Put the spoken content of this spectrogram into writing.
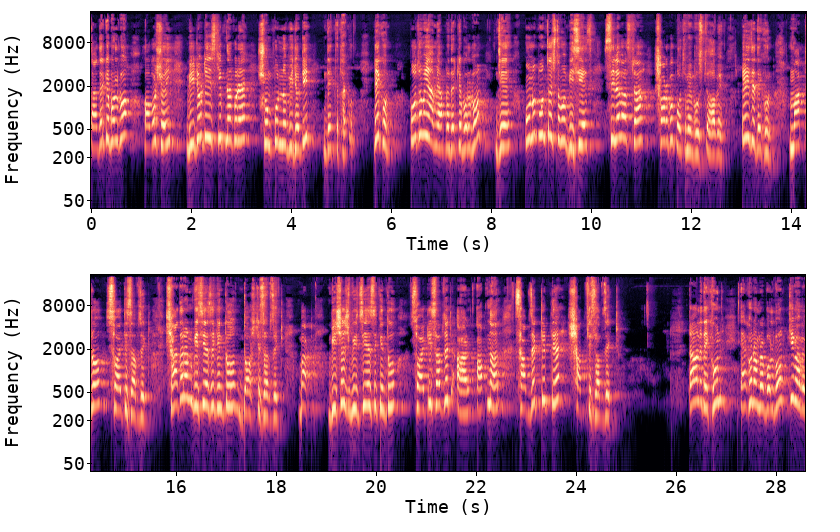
তাদেরকে বলব অবশ্যই ভিডিওটি স্কিপ না করে সম্পূর্ণ ভিডিওটি দেখতে থাকুন। দেখুন, প্রথমেই আমি আপনাদেরকে বলব যে উনপঞ্চাশতম বিসিএস সিলেবাসটা সর্বপ্রথমে বুঝতে হবে। এই যে দেখুন, মাত্র ছয়টি সাবজেক্ট। সাধারণ বিসিএসে কিন্তু দশটি সাবজেক্ট, বাট বিশেষ বিসিএসে কিন্তু ছয়টি সাবজেক্ট আর আপনার সাবজেক্টিভতে সাতটি সাবজেক্ট। তাহলে দেখুন, এখন আমরা বলব কীভাবে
